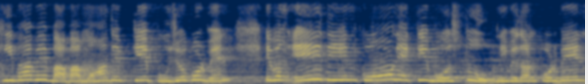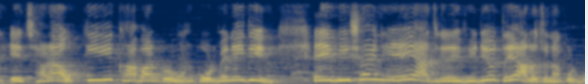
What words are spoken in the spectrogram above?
কীভাবে বাবা মহাদেবকে পুজো করবেন এবং এই দিন কোন একটি বস্তু নিবেদন করবেন, এছাড়াও কি খাবার গ্রহণ করবেন এই দিন, এই বিষয় নিয়েই আজকের এই ভিডিওতে আলোচনা করব।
